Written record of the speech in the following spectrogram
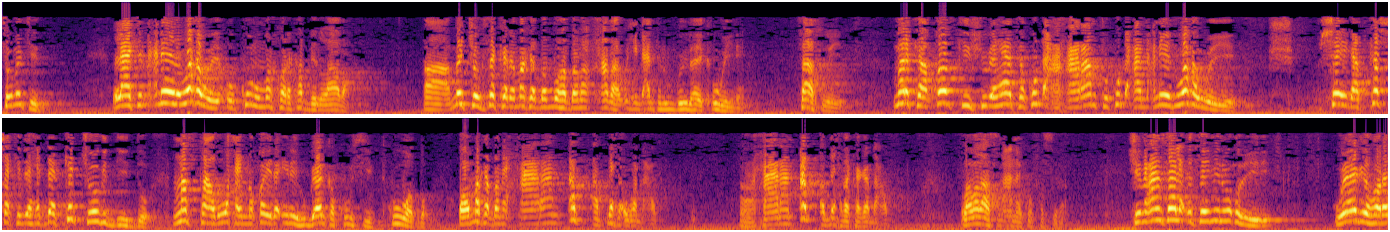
soo ma jeedo laakiin macnaheedu waxa weeye ukunu marka hore ka bilaaba ah ma joogsa kare marka dambe hadana xada wixii gacanta lagu goylahay ka weynaa saas weeye marka qofkii shubahaadka ku dhaca xaraamtu ku dhaca macnaheedu waxa weeye shaygaad ka shakido haddaad ka joogi diido naftaadu waxay noqonaydaa inay hogaanka kuu siib ku wado oo marka dambe xaaraan cad ad dhex uga dhacdo xaaraan cad ad dhexda kaga dhacdo labadaas macnay ku fasiraan sheekh maxamed salih uthaymin wuxuu yidhi waagii hore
